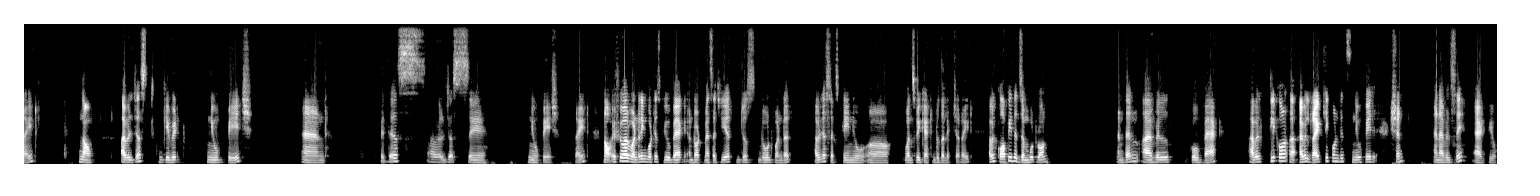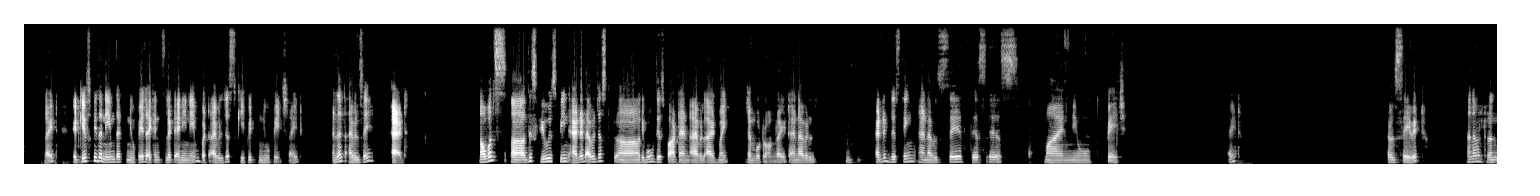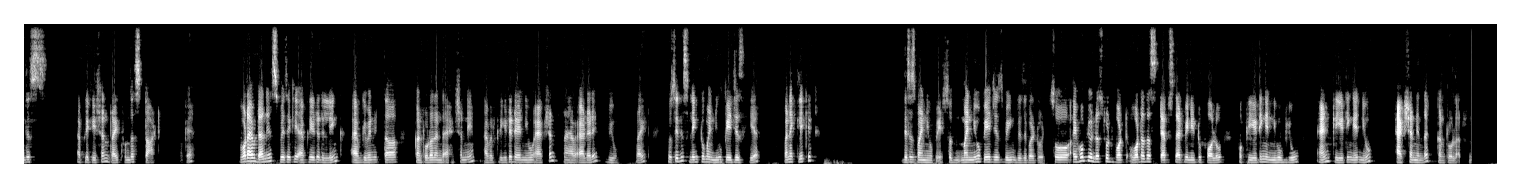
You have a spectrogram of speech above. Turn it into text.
right? Now I will just give it new page and with this I will just say new page right? Now if you are wondering what is viewbag and dot message here just don't wonder. I will just explain you uh, once we get into the lecture right? I will copy the jumbotron and then I will go back I will click on uh, I will right click on this new page action and I will say add view right? It gives me the name that new page. I can select any name but I will just keep it new page right? And then I will say add. Now once uh, this view is being added I will just uh, remove this part and I will add my jumbotron right? And I will edit this thing and I will say this is my new page right I will save it and I will run this application right from the start okay? What I have done is basically I've created a link. I have given it the controller and the action name. I will created a new action and I have added a view right? You see this link to my new page is here. When I click it this is my new page. So my new page is being visible to it. So I hope you understood what what are the steps that we need to follow for creating a new view and creating a new action in the controller.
